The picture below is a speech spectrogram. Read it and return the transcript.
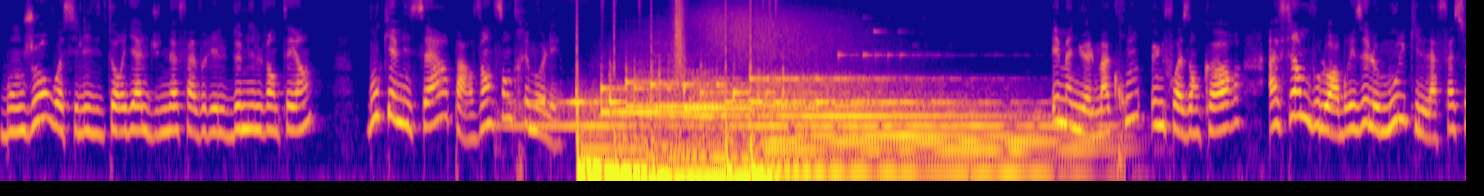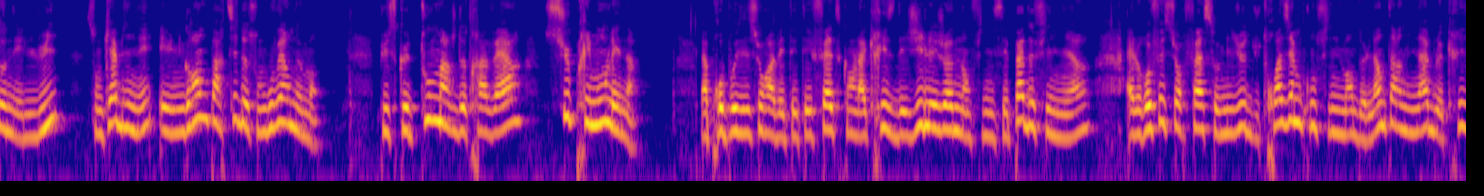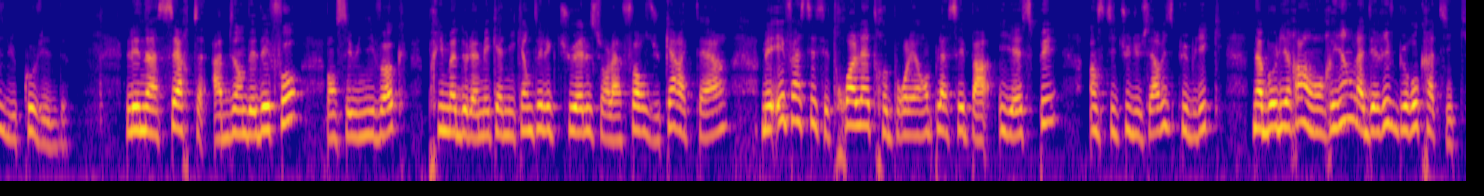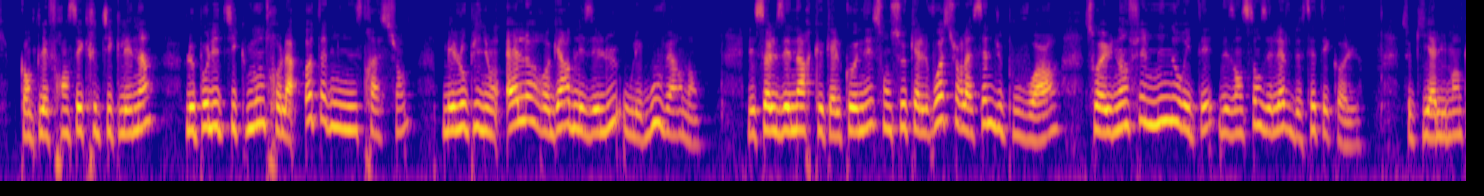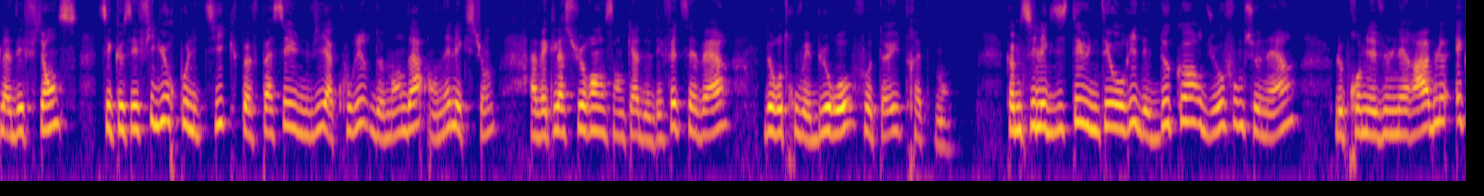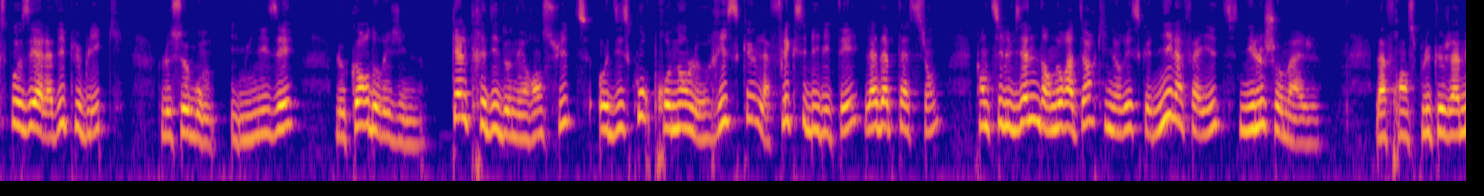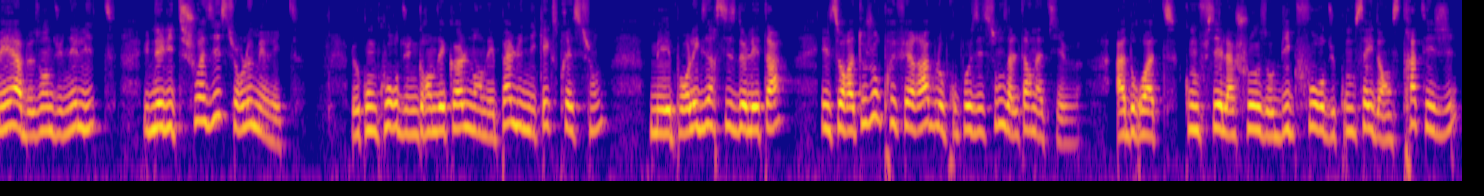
Bonjour, voici l'éditorial du 9 avril 2021. Bouc émissaire par Vincent Trémollet. Emmanuel Macron, une fois encore, affirme vouloir briser le moule qu'il l'a façonné lui, son cabinet et une grande partie de son gouvernement. Puisque tout marche de travers, supprimons l'ENA. La proposition avait été faite quand la crise des Gilets jaunes n'en finissait pas de finir. Elle refait surface au milieu du troisième confinement de l'interminable crise du Covid. L'ENA, certes, a bien des défauts, pensée univoque, primat de la mécanique intellectuelle sur la force du caractère, mais effacer ces trois lettres pour les remplacer par ISP, Institut du service public, n'abolira en rien la dérive bureaucratique. Quand les Français critiquent l'ENA, le politique montre la haute administration, mais l'opinion, elle, regarde les élus ou les gouvernants. Les seuls énarques qu'elle connaît sont ceux qu'elle voit sur la scène du pouvoir, soit une infime minorité des anciens élèves de cette école. Ce qui alimente la défiance, c'est que ces figures politiques peuvent passer une vie à courir de mandat en élection, avec l'assurance, en cas de défaite sévère, de retrouver bureau, fauteuil, traitement. Comme s'il existait une théorie des deux corps du haut fonctionnaire, le premier vulnérable, exposé à la vie publique, le second, immunisé, le corps d'origine. Quel crédit donner ensuite aux discours prônant le risque, la flexibilité, l'adaptation, quand ils viennent d'un orateur qui ne risque ni la faillite ni le chômage? La France plus que jamais a besoin d'une élite, une élite choisie sur le mérite. Le concours d'une grande école n'en est pas l'unique expression, mais pour l'exercice de l'État, il sera toujours préférable aux propositions alternatives. À droite, confier la chose au Big Four du Conseil en stratégie.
